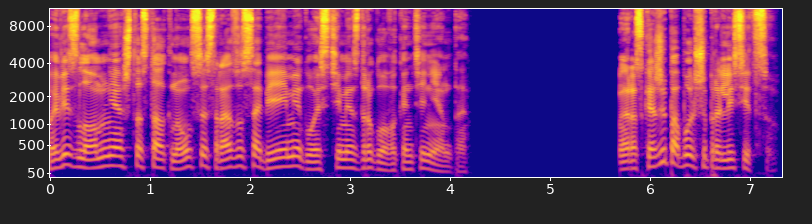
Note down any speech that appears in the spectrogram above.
Повезло мне, что столкнулся сразу с обеими гостями с другого континента. Расскажи побольше про лисицу.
